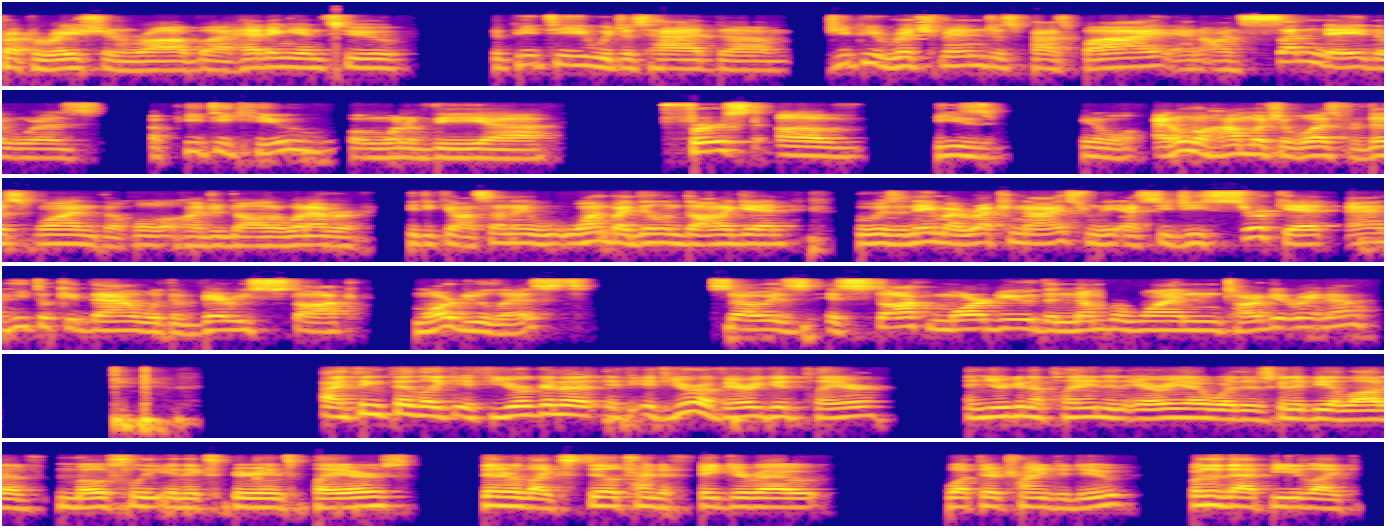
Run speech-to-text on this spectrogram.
preparation, Rob. Uh, heading into the PT, we just had um, GP Richmond just passed by, and on Sunday there was a PTQ on one of the uh, first of these you know, I don't know how much it was for this one, the whole hundred dollar whatever PTQ on Sunday, won by Dylan Donegan, who is a name I recognize from the SCG circuit, and he took it down with a very stock Mardu list. So is is stock Mardu the number one target right now? I think that like if you're gonna if, if you're a very good player and you're gonna play in an area where there's gonna be a lot of mostly inexperienced players that are like still trying to figure out what they're trying to do, whether that be like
